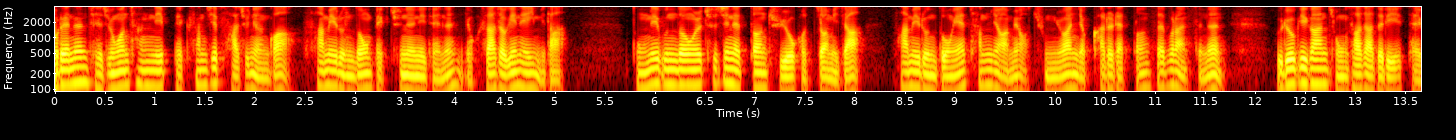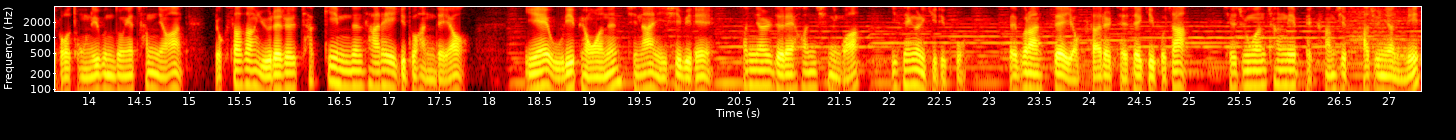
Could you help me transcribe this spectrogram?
올해는 제중원 창립 134주년과 3.1운동 100주년이 되는 역사적인 해입니다. 독립운동을 추진했던 주요 거점이자 3.1운동에 참여하며 중요한 역할을 했던 세브란스는 의료기관 종사자들이 대거 독립운동에 참여한 역사상 유래를 찾기 힘든 사례이기도 한데요. 이에 우리 병원은 지난 21일 선열들의 헌신과 희생을 기리고 세브란스의 역사를 되새기고자 제중원 창립 134주년 및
